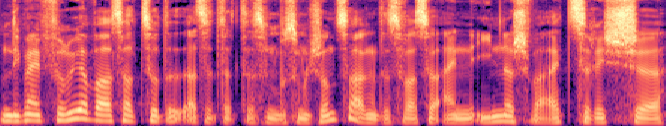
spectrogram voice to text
und ich meine, früher war es halt so, also das, das, muss man schon sagen, das war so ein innerschweizerischer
